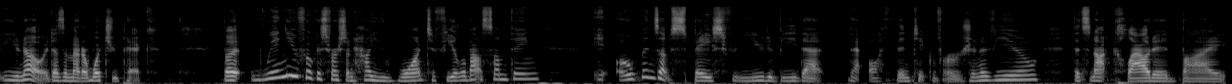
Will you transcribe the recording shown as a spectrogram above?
you know, it doesn't matter what you pick. But when you focus first on how you want to feel about something, it opens up space for you to be that that authentic version of you that's not clouded by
